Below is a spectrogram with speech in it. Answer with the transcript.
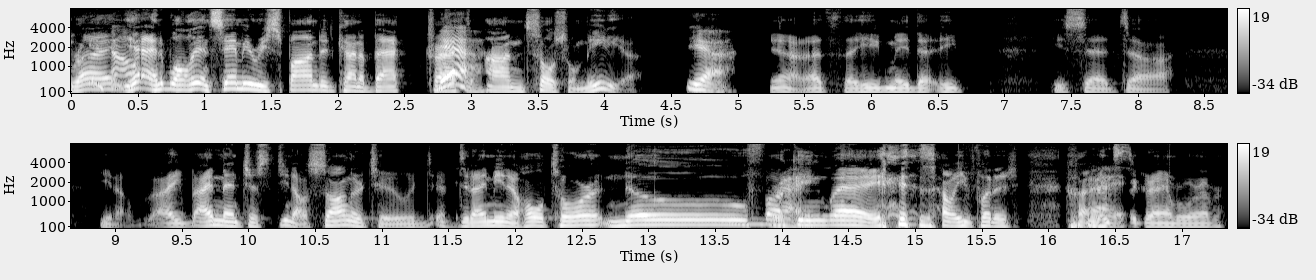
Right. know? Yeah. And well, and Sammy responded kind of backtracked yeah. on social media. Yeah. Yeah. That's the, he made that. He, he said, uh, you know, I, I meant just, you know, a song or two. Did I mean a whole tour? No fucking right. way is how he put it on right. Instagram or wherever.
